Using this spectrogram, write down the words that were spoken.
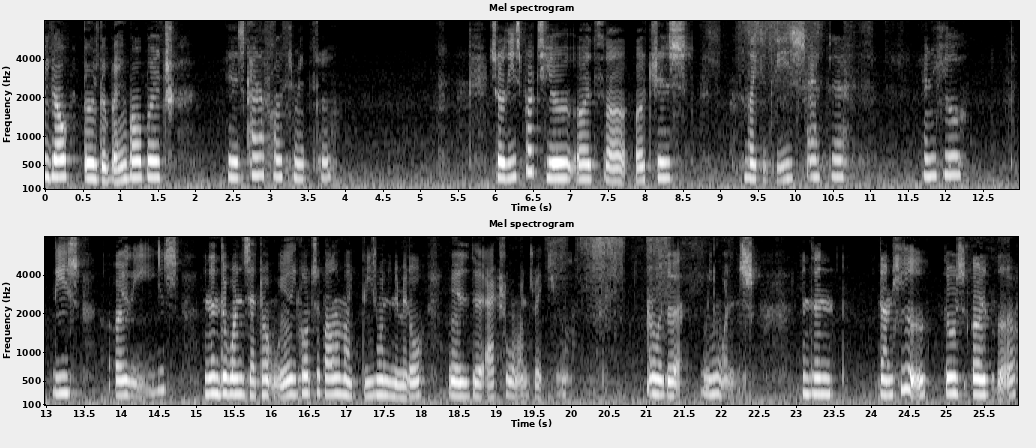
We go. There's the rainbow bridge. It is kind of hard to make too. So these parts here are the arches, like these at the end here. These are these. And then the ones that don't really go to the bottom, like these ones in the middle, are the actual ones right here. Or the main ones. And then down here, those are the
